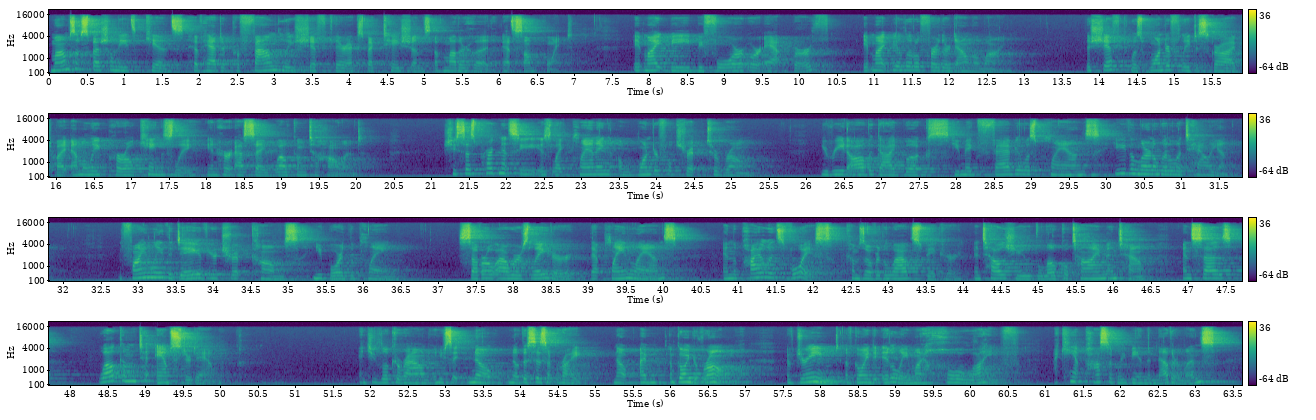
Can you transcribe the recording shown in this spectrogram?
Moms of special needs kids have had to profoundly shift their expectations of motherhood at some point. It might be before or at birth, it might be a little further down the line. The shift was wonderfully described by Emily Perl Kingsley in her essay, Welcome to Holland. She says pregnancy is like planning a wonderful trip to Rome. You read all the guidebooks, you make fabulous plans, you even learn a little Italian. And finally, the day of your trip comes, and you board the plane. Several hours later, that plane lands, and the pilot's voice comes over the loudspeaker and tells you the local time and temp and says, Welcome to Amsterdam. And you look around and you say, No, no, this isn't right. No, I'm, I'm going to Rome. I've dreamed of going to Italy my whole life. I can't possibly be in the Netherlands.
